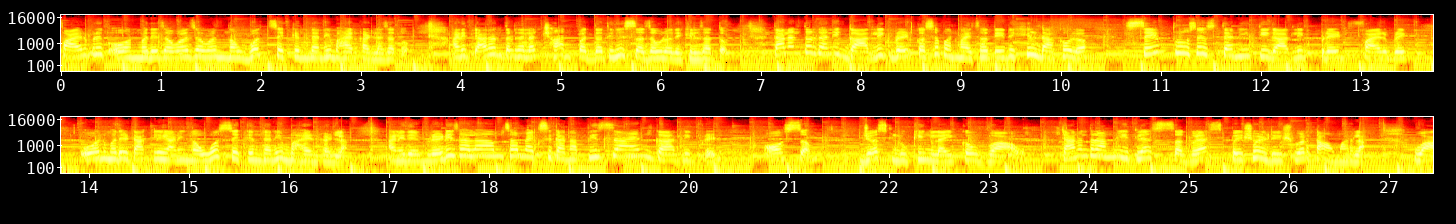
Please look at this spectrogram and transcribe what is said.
फायर ब्रेक ओव्हनमध्ये जवळजवळ नव्वद सेकंदांनी बाहेर काढला जातो आणि त्यानंतर त्याला छान पद्धतीने सजवलं देखील जातं. त्यानंतर त्यांनी गार्लिक ब्रेड कसं बनवायचं ते देखील दाखवलं. सेम प्रोसेस त्यांनी ती गार्लिक ब्रेड फायर ब्रेक ओव्हनमध्ये टाकली आणि नव्वद सेकंद त्यांनी बाहेर काढला. आणि देन रेडी झाला आमचा Mexicana pizza and garlic bread awesome just looking like a wow त्यानंतर आम्ही इथल्या सगळ्या स्पेशल डिशवर ताव मारला. वा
